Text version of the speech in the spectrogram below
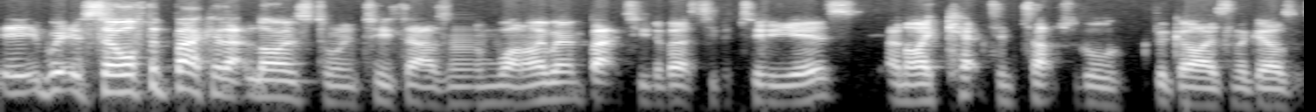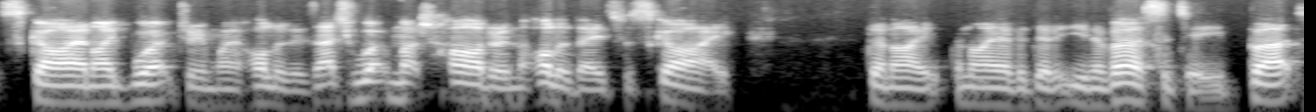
it, so off the back of that Lions tour in 2001, I went back to university for two years, and I kept in touch with all the guys and the girls at Sky, and I worked during my holidays. I actually worked much harder in the holidays for Sky than I than I ever did at university. But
